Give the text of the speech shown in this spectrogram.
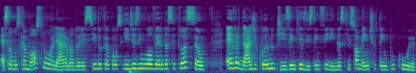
essa música mostra um olhar amadurecido que eu consegui desenvolver da situação. É verdade quando dizem que existem feridas que somente o tempo cura.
